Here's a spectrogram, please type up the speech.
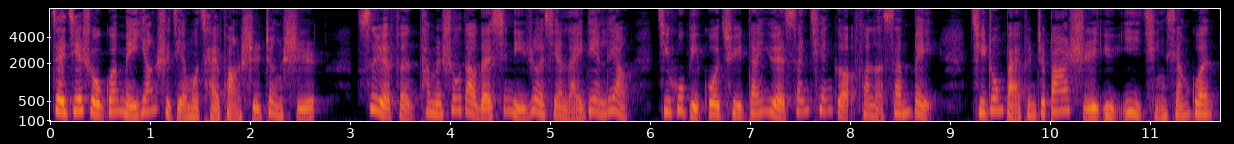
在接受官媒央视节目采访时证实，四月份他们收到的心理热线来电量几乎比过去单月三千个翻了三倍，其中百分之八十与疫情相关。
